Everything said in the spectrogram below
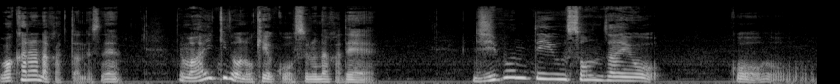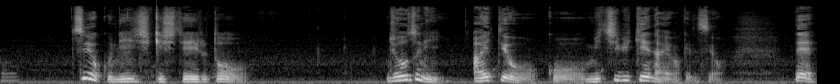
わからなかったんですね。でも合気道の稽古をする中で、自分っていう存在を、こう、強く認識していると、上手に相手をこう導けないわけですよ。で、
